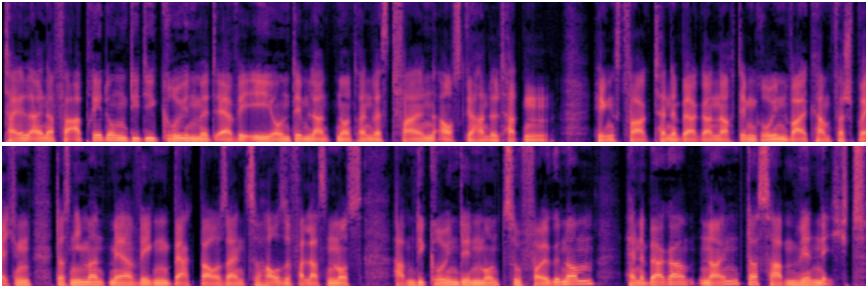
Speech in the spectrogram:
Teil einer Verabredung, die die Grünen mit RWE und dem Land Nordrhein-Westfalen ausgehandelt hatten. Hingst fragt Henneberger nach dem grünen Wahlkampfversprechen, dass niemand mehr wegen Bergbau sein Zuhause verlassen muss. Haben die Grünen den Mund zu voll genommen? Henneberger, nein, das haben wir nicht.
